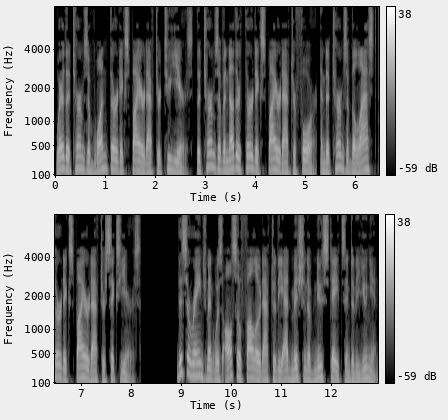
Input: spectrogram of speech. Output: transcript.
where the terms of one-third expired after two years, the terms of another third expired after four, and the terms of the last third expired after six years. This arrangement was also followed after the admission of new states into the Union.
